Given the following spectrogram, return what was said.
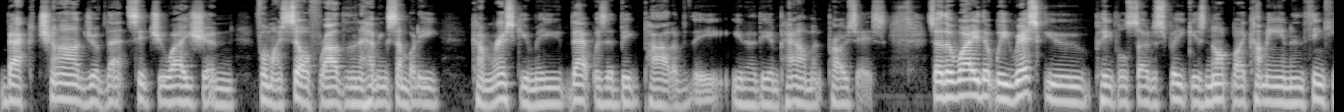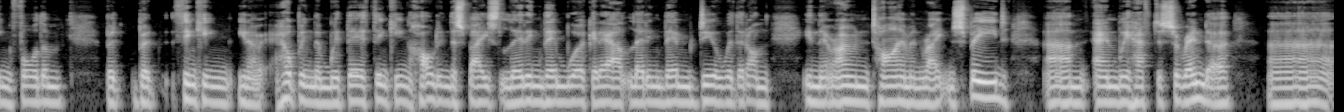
back charge of that situation for myself rather than having somebody come rescue me that was a big part of the you know the empowerment process. So the way that we rescue people so to speak is not by coming in and thinking for them but but thinking you know helping them with their thinking holding the space letting them work it out letting them deal with it on in their own time and rate and speed. Um, and we have to surrender uh,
